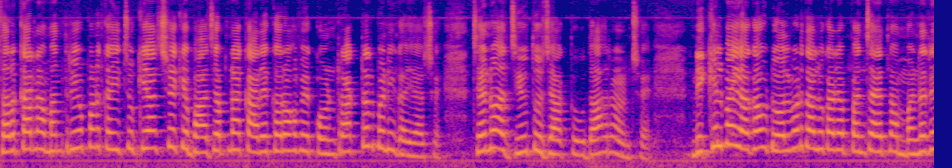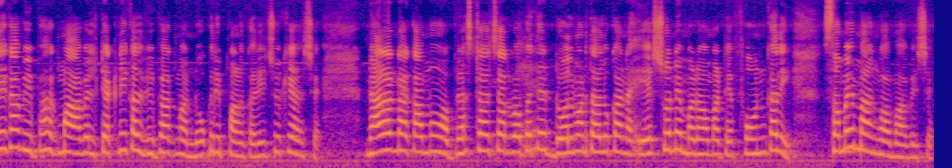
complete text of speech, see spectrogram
સરકારના મંત્રીઓ પણ કહી ચૂક્યા છે કે ભાજપના કાર્યકરો હવે કોન્ટ્રાક્ટર બની ગયા છે, જેનું આ જીવતું જાગતું ઉદાહરણ છે. નિખિલભાઈ અગાઉ ડોલવર તાલુકાના પંચાયતમાં મનરેગા વિભાગમાં આવેલ ટેકનિકલ વિભાગમાં નોકરી પણ કરી ચૂક્યા છે. નાણાંના કામોમાં ભ્રષ્ટાચાર બાબતે ડોલવણ તાલુકાના એશોને મળવા માટે ફોન કરી સમય માંગવામાં આવે છે.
